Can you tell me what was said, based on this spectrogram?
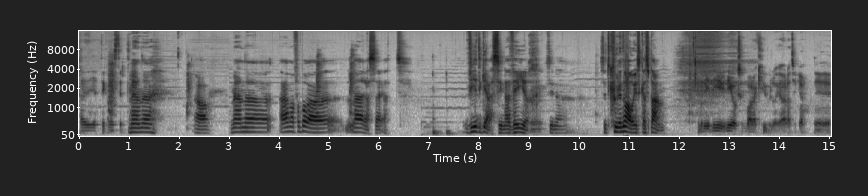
Det är jättekonstigt. Men, eh, ja. Men ja, man får bara lära sig att vidga sina vyer. Mm. Sina, sitt kulinariska spann. Men det, det, är det är också bara kul att göra tycker jag. Det är,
